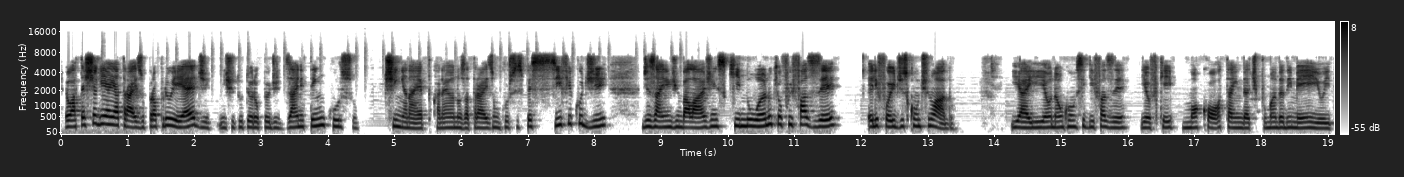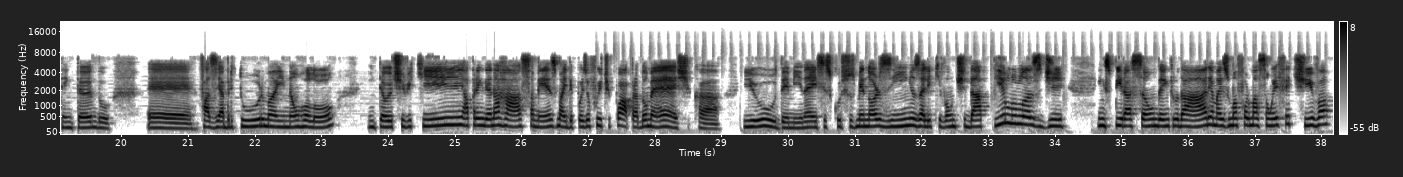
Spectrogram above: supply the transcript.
Eu até cheguei aí atrás, o próprio IED, Instituto Europeu de Design, tem um curso tinha na época, né, anos atrás, um curso específico de design de embalagens que no ano que eu fui fazer, ele foi descontinuado. E aí eu não consegui fazer. E eu fiquei mocota ainda, tipo, mandando e-mail e tentando é, fazer abrir turma e não rolou. Então eu tive que aprender na raça mesmo. Aí depois eu fui, tipo, ah, pra doméstica, Udemy, né? Esses cursos menorzinhos ali que vão te dar pílulas de inspiração dentro da área, mas uma formação efetiva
